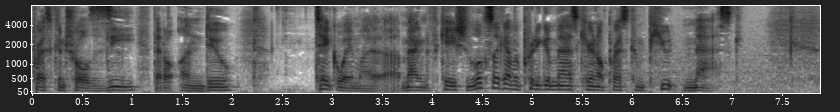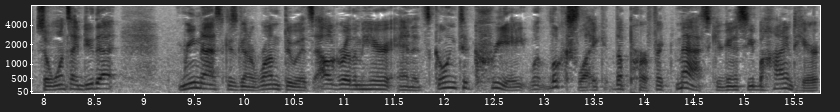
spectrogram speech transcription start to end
Press Control Z, that'll undo. Take away my uh, magnification. Looks like I have a pretty good mask here and I'll press Compute Mask. So once I do that, Remask is going to run through its algorithm here and it's going to create what looks like the perfect mask. You're going to see behind here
